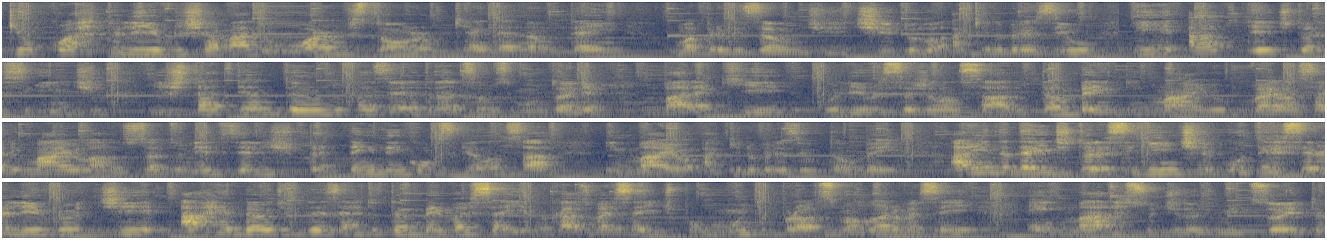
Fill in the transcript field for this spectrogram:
que o quarto livro, chamado Storm, que ainda não tem uma previsão de título aqui no Brasil e a editora seguinte está tentando fazer a tradução simultânea para que o livro seja lançado também em maio. Vai lançar em maio lá nos Estados Unidos e eles pretendem conseguir lançar em maio aqui no Brasil também. Ainda da editora seguinte, o terceiro livro de A Rebelde do Deserto também vai sair, no caso vai sair tipo muito próximo agora, vai sair em março de 2018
